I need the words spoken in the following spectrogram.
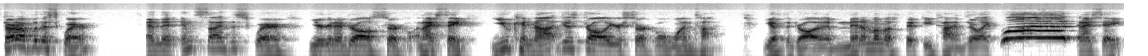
start off with a square and then inside the square, you're going to draw a circle. And I say, you cannot just draw your circle one time. You have to draw it a minimum of 50 times. They're like, what? And I say,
